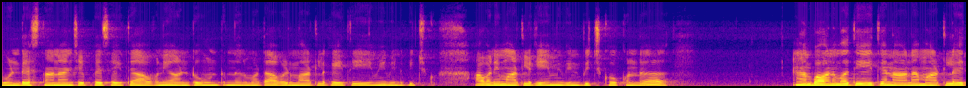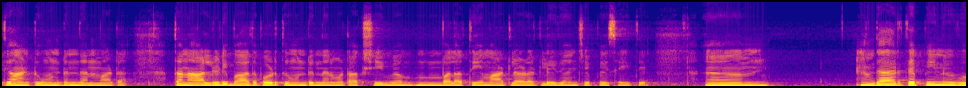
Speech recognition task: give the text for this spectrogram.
వండేస్తాను? అని చెప్పేసి అయితే అవని అంటూ ఉంటుందన్నమాట. ఆవిడ మాటలకైతే ఏమీ వినిపించుకో అవని మాటలకి ఏమీ వినిపించుకోకుండా భానుమతి అయితే నానా మాటలు అయితే అంటూ ఉంటుందన్నమాట. తను ఆల్రెడీ బాధపడుతూ ఉంటుందన్నమాట. అక్షయ్ వాళ్ళ అత్తయ్య మాట్లాడట్లేదు అని చెప్పేసి అయితే. దారి తప్పి నువ్వు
